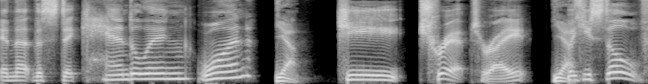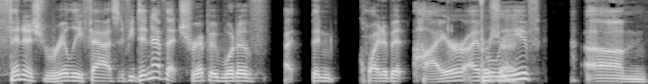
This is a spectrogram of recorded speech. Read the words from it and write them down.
in the the stick handling one, yeah, he tripped right, yes, but he still finished really fast. If he didn't have that trip, it would have uh, been quite a bit higher, I For sure. believe. Um,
